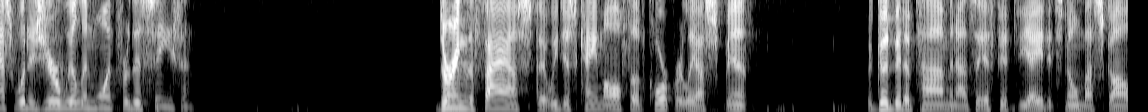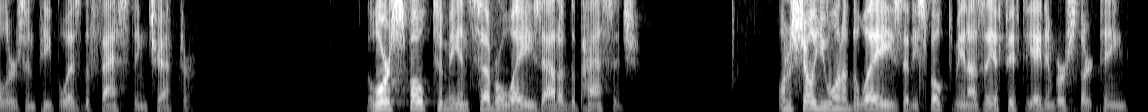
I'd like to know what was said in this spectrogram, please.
ask, What is your will and want for this season? During the fast that we just came off of corporately, I spent a good bit of time in Isaiah 58. It's known by scholars and people as the fasting chapter. The Lord spoke to me in several ways out of the passage. I want to show you one of the ways that he spoke to me in Isaiah 58 and verse 13. It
